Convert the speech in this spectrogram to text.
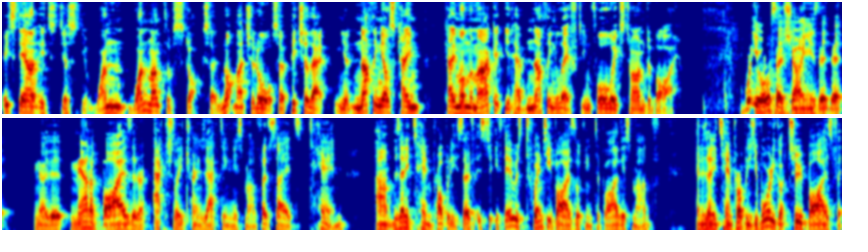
it's down. It's just you know, one one month of stock, so not much at all. So picture that. You know, nothing else came came on the market. You'd have nothing left in four weeks' time to buy. What you're also showing is that that you know the amount of buyers that are actually transacting this month. Let's say it's ten. Um, there's only ten properties. So if if there was twenty buyers looking to buy this month, and there's only ten properties, you've already got two buyers for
